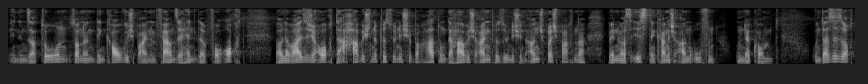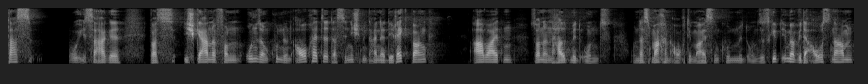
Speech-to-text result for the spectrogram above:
in den Saturn, sondern den kaufe ich bei einem Fernsehhändler vor Ort, weil da weiß ich auch, da habe ich eine persönliche Beratung, da habe ich einen persönlichen Ansprechpartner. Wenn was ist, dann kann ich anrufen und er kommt. Und das ist auch das, wo ich sage, was ich gerne von unseren Kunden auch hätte, dass sie nicht mit einer Direktbank arbeiten, sondern halt mit uns. Und das machen auch die meisten Kunden mit uns. Es gibt immer wieder Ausnahmen,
